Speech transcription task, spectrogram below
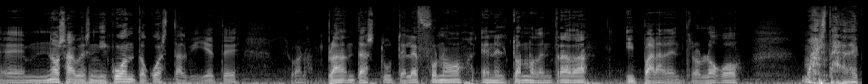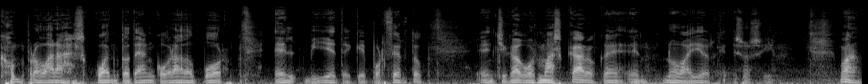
eh, no sabes ni cuánto cuesta el billete, bueno, plantas tu teléfono en el torno de entrada y para adentro. Luego más tarde comprobarás cuánto te han cobrado por el billete, que por cierto en Chicago es más caro que en Nueva York, eso sí. Bueno,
